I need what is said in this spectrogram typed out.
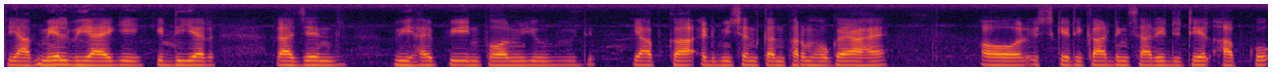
तो यहाँ मेल भी आएगी कि dear Rajendra we happy inform you कि आपका एडमिशन कन्फर्म हो गया है और इसके रिगार्डिंग सारी डिटेल आपको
